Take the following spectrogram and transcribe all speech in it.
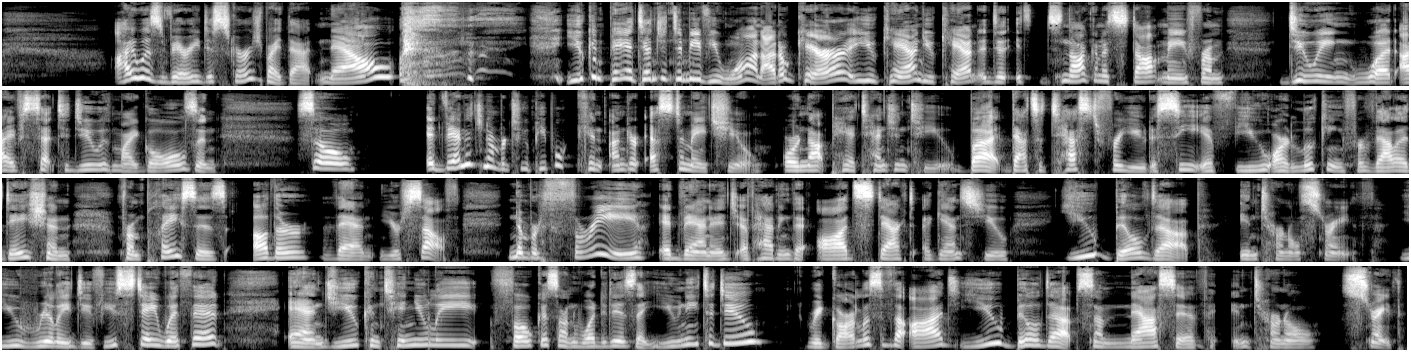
I was very discouraged by that. Now you can pay attention to me if you want. I don't care. You can, you can't. It, it's not going to stop me from doing what I've set to do with my goals. And so, advantage number two people can underestimate you or not pay attention to you, but that's a test for you to see if you are looking for validation from places other than yourself. Number three advantage of having the odds stacked against you, you build up internal strength. You really do. If you stay with it and you continually focus on what it is that you need to do, regardless of the odds, you build up some massive internal strength.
